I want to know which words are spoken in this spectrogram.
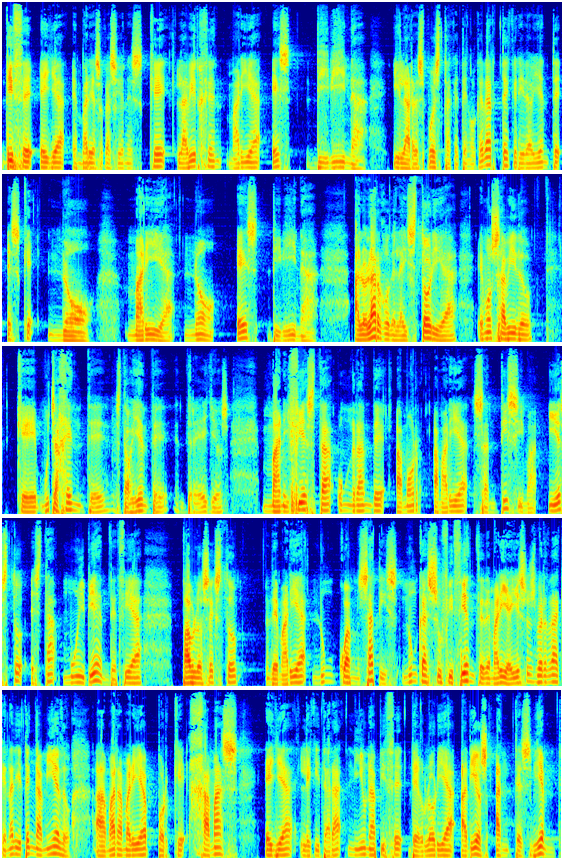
Dice ella en varias ocasiones que la Virgen María es divina y la respuesta que tengo que darte, querida oyente, es que no, María no es divina. A lo largo de la historia hemos sabido que mucha gente, esta oyente entre ellos, manifiesta un grande amor a María Santísima. Y esto está muy bien, decía Pablo VI de María nunquam satis, nunca es suficiente de María. Y eso es verdad, que nadie tenga miedo a amar a María porque jamás ella le quitará ni un ápice de gloria a Dios. Antes bien,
